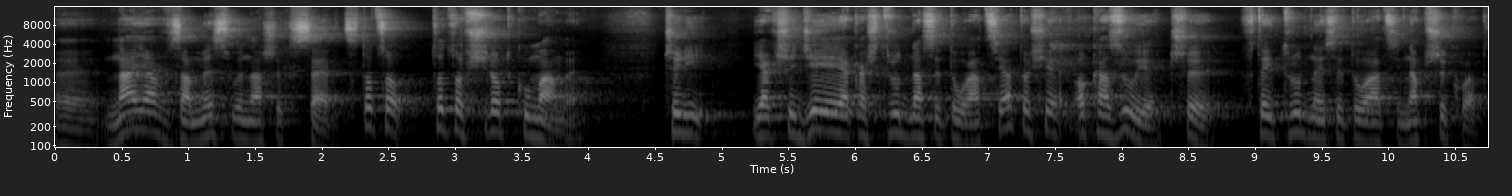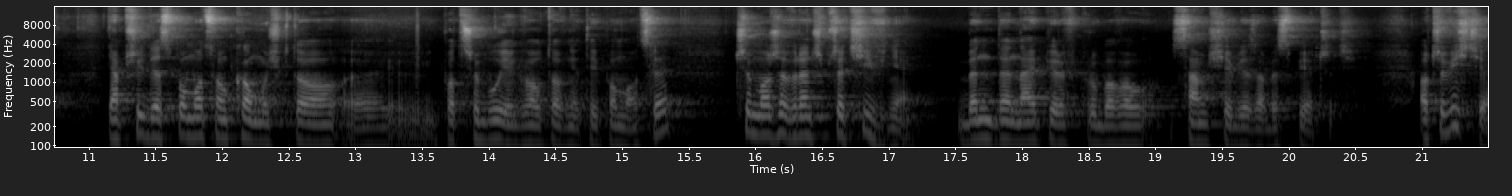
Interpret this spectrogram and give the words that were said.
e, na jaw zamysły naszych serc, to co, to, co w środku mamy. Czyli jak się dzieje jakaś trudna sytuacja, to się okazuje, czy w tej trudnej sytuacji, na przykład, ja przyjdę z pomocą komuś, kto e, potrzebuje gwałtownie tej pomocy, czy może wręcz przeciwnie, będę najpierw próbował sam siebie zabezpieczyć. Oczywiście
